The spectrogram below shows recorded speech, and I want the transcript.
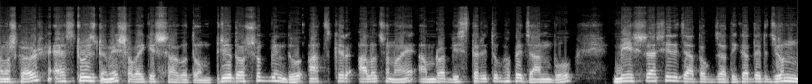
নমস্কার অ্যাস্ট্রোইজডমে সবাইকে স্বাগতম। প্রিয় দর্শকবিন্দু, আজকের আলোচনায় আমরা বিস্তারিতভাবে জানব মেষ রাশির জাতক জাতিকাদের জন্য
